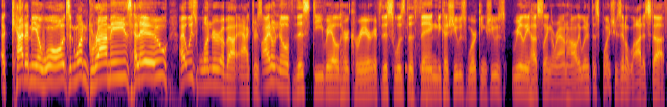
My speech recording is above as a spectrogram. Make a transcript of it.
Academy Awards and won Grammys. Hello. I always wonder about actors. I don't know if this derailed her career, if this was the thing, because she was working, she was really hustling around Hollywood at this point. She was in a lot of stuff.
